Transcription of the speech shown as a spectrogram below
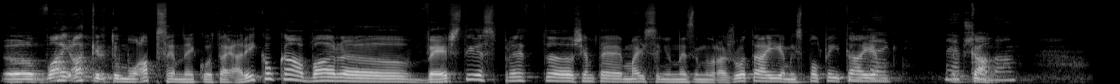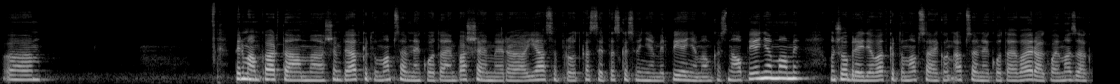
Uh, vai atkritumu apsaimniekotāji arī kaut kā var uh, vērsties pret uh, šiem maisiņu nezinu, ražotājiem, izplatītājiem? Noteikti, neapšaubām. Um, Pirmkārt, šiem atkritumu apsaimniekotājiem pašiem ir jāsaprot, kas ir tas, kas viņiem ir pieņemami, kas nav pieņemami. Un šobrīd jau atkritumu apsaimniekotāji vairāk vai mazāk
